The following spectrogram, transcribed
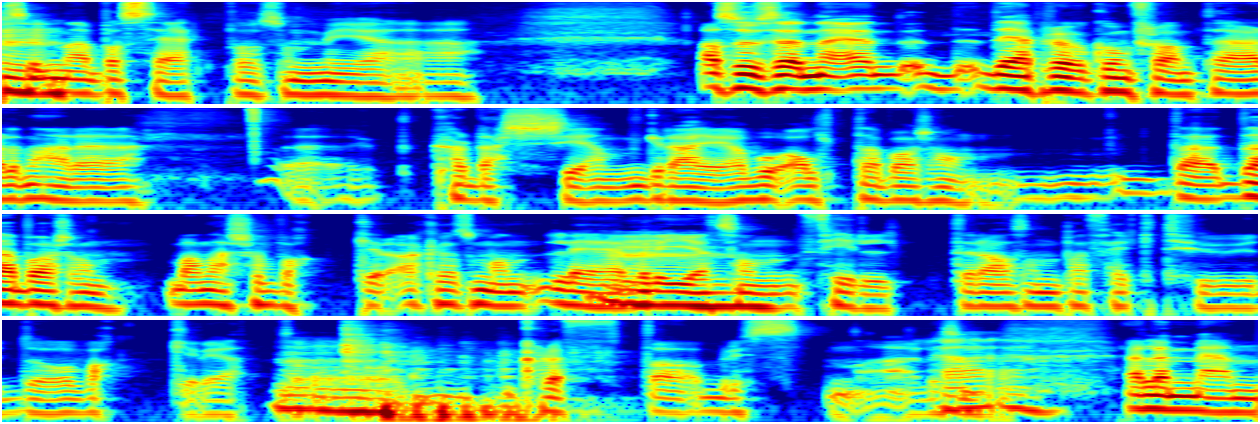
siden det er basert på så mye Altså, så det jeg prøver å komme fram til, er den herre eh, Kardashian-greia hvor alt er bare sånn det er, det er bare sånn Man er så vakker, akkurat som man lever i et sånn filter av sånn perfekt hud og vakkerhet og kløft av brystene, liksom. Ja, ja. Eller menn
